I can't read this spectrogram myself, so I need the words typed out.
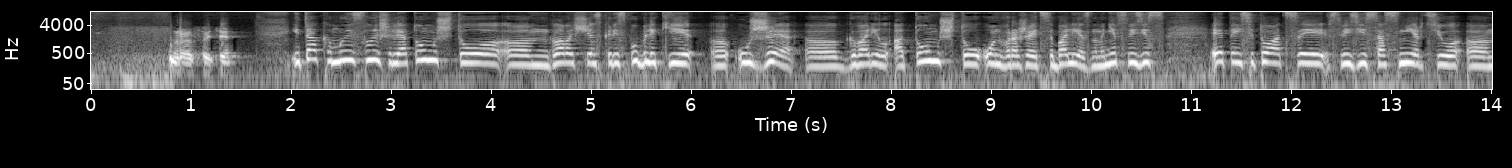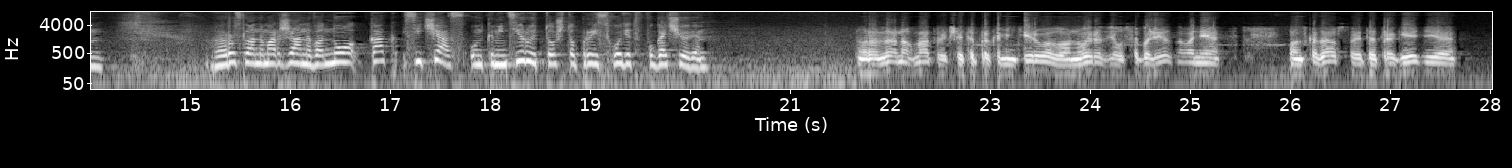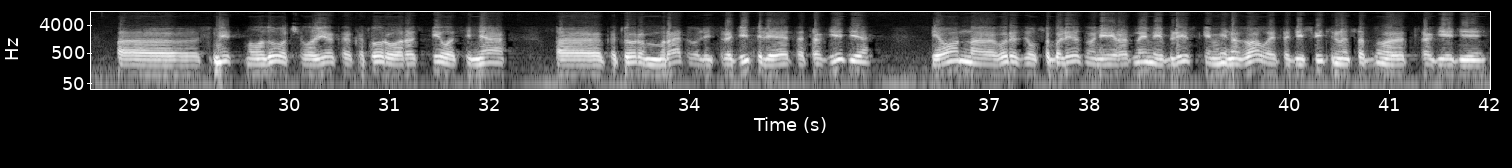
Здравствуйте. Итак, мы слышали о том, что э, глава Чеченской Республики э, уже э, говорил о том, что он выражает соболезнования в связи с этой ситуацией, в связи со смертью э, Руслана Маржанова, но как сейчас он комментирует то, что происходит в Пугачеве? Ну, Рамзан Ахматович это прокомментировал, он выразил соболезнования, он сказал, что это трагедия, э, смерть молодого человека, которого растила семья, э, которым радовались родители, это трагедия. И он э, выразил соболезнования и родным, и близким, и назвал это действительно э, трагедией.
